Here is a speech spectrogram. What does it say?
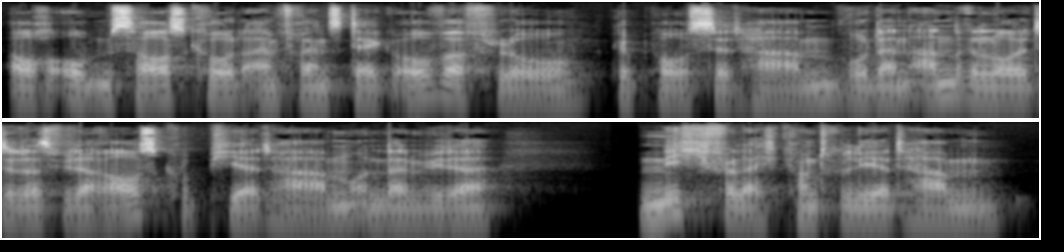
auch Open Source Code einfach in Stack Overflow gepostet haben, wo dann andere Leute das wieder rauskopiert haben und dann wieder nicht vielleicht kontrolliert haben,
